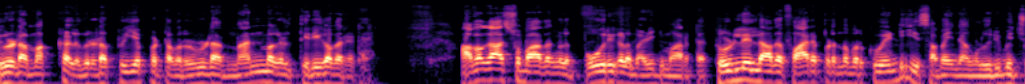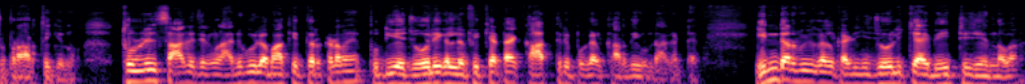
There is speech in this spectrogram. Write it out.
ഇവരുടെ മക്കൾ ഇവരുടെ പ്രിയപ്പെട്ടവർ ഇവരുടെ നന്മകൾ തിരികെ വരട്ടെ. അവകാശവാദങ്ങൾ പോരുകളും അഴിഞ്ഞു മാറട്ടെ. തൊഴിലില്ലാതെ ഭാരപ്പെടുന്നവർക്ക് വേണ്ടി ഈ സമയം ഞങ്ങൾ ഒരുമിച്ച് പ്രാർത്ഥിക്കുന്നു. തൊഴിൽ സാഹചര്യങ്ങൾ അനുകൂലമാക്കി തീർക്കണമേ. പുതിയ ജോലികൾ ലഭിക്കട്ടെ. കാത്തിരിപ്പുകൾ കറുതി ഉണ്ടാകട്ടെ. ഇന്റർവ്യൂകൾ കഴിഞ്ഞ് ജോലിക്കായി വെയിറ്റ് ചെയ്യുന്നവർ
